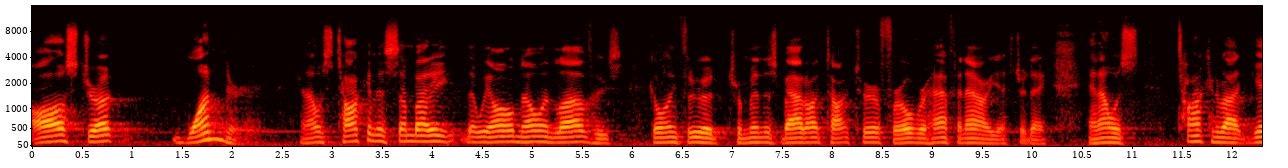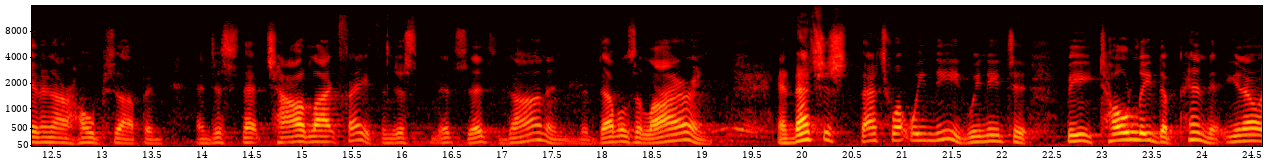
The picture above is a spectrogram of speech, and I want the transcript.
awestruck wonder. And I was talking to somebody that we all know and love who's going through a tremendous battle. I talked to her for over half an hour yesterday. And I was talking about getting our hopes up and, and just that childlike faith and just it's it's done and the devil's a liar and and that's just that's what we need. We need to be totally dependent. You know,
